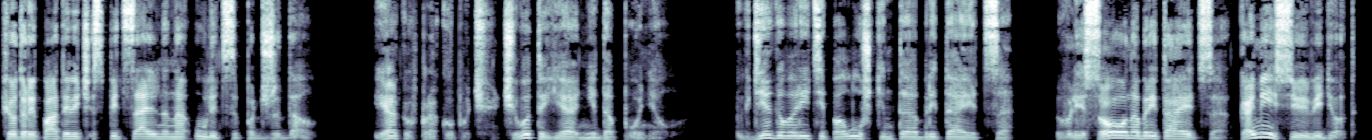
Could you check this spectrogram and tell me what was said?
Федор Ипатович специально на улице поджидал. «Яков Прокопыч, чего-то я недопонял. Где, говорите, Полушкин-то обретается?» «В лесу он обретается, комиссию ведет.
